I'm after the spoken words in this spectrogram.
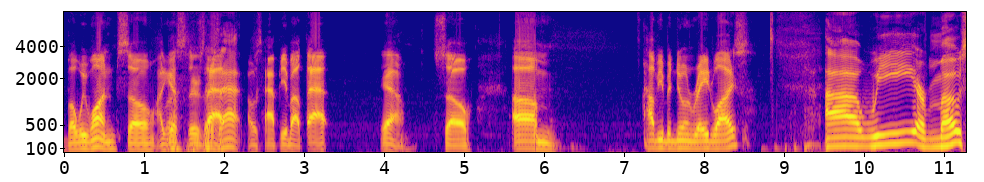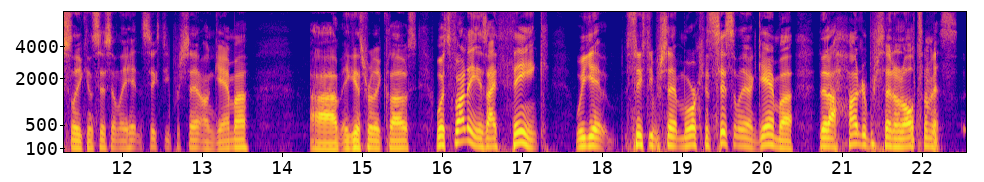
but we won, so I guess there's, there's that. that. I was happy about that. Yeah. So, um, how have you been doing raid wise? Uh, we are mostly consistently hitting sixty percent on Gamma. Um, it gets really close. What's funny is I think we get sixty percent more consistently on Gamma than hundred percent on Ultimus.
